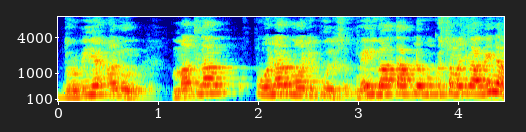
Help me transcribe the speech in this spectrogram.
ध्रुवीय अनु मतलब पोलर मॉलिक्यूल्स मेरी बात आप लोगों को समझ में आ गई ना?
